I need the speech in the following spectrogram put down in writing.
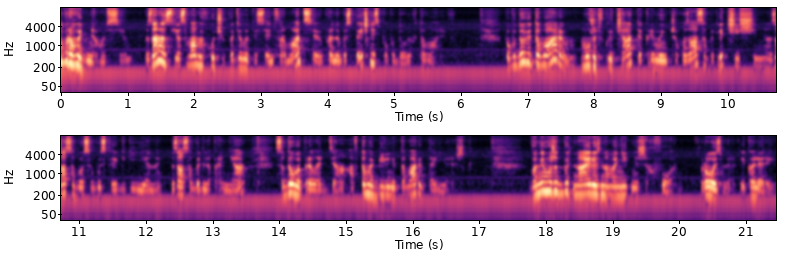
Доброго дня усім! Зараз я з вами хочу поділитися інформацією про небезпечність побутових товарів. Побутові товари можуть включати, крім іншого, засоби для чищення, засоби особистої гігієни, засоби для прання, садове приладдя, автомобільні товари та іграшки. Вони можуть бути найрізноманітніших форм, розмірів і кольорів.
